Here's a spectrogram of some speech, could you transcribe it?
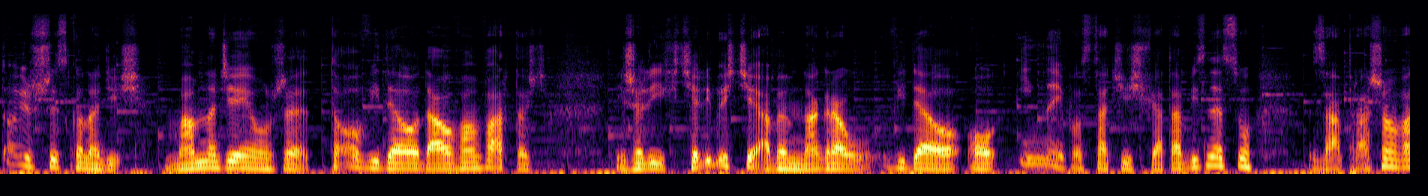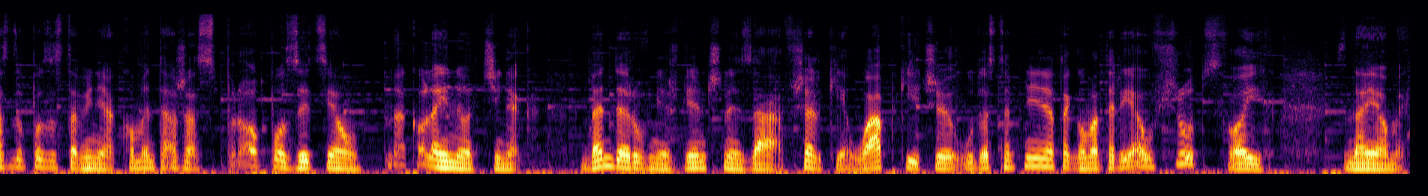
To już wszystko na dziś. Mam nadzieję, że to wideo dało Wam wartość. Jeżeli chcielibyście, abym nagrał wideo o innej postaci świata biznesu, zapraszam Was do pozostawienia komentarza z propozycją na kolejny odcinek. Będę również wdzięczny za wszelkie łapki czy udostępnienia tego materiału wśród swoich znajomych.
